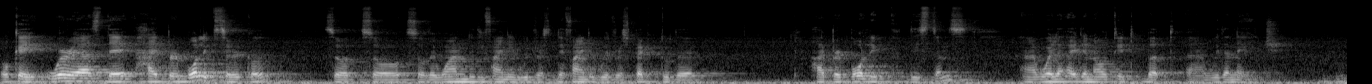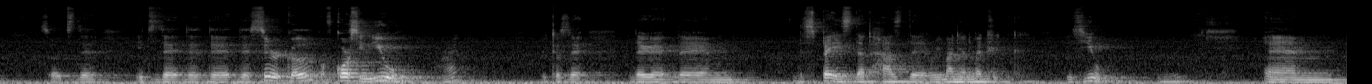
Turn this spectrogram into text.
Okay, whereas the hyperbolic circle so, so, so the one defined with, defined it with respect to the hyperbolic distance, uh, well, I denote it, but uh, with an h. Mm -hmm. So it's the it's the, the, the, the, circle, of course, in U, right? Because the the the, um, the space that has the Riemannian metric is U. Mm -hmm. um,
